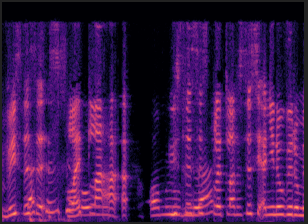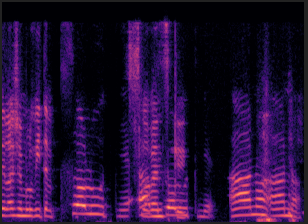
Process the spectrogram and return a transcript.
vy jste se spletla a, omluvila. Vy jste se spletla, vy jste si ani neuvědomila, že mluvíte absolutně, slovensky. Absolutně, ano, ano.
